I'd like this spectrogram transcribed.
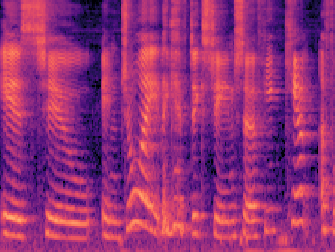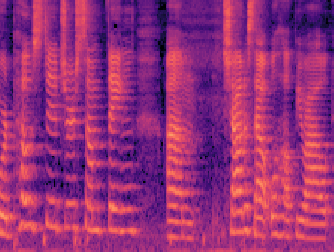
is to enjoy the gift exchange. So if you can't afford postage or something, um, shout us out. We'll help you out.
